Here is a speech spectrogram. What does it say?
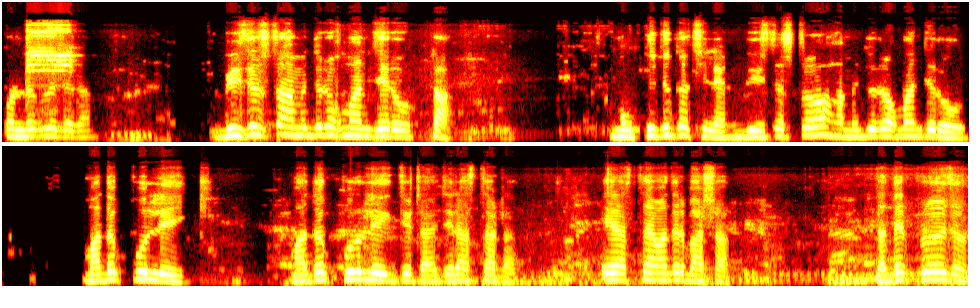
পনেরো কিলো জায়গা। বিশেষত হামিদুর রহমান যে রোডটা, মুক্তিযোদ্ধা ছিলেন, বিশেষত হামিদুর রহমান যে road, Madhabpur lake Madhabpur lake যেটা, যে রাস্তাটা, এই রাস্তায় আমাদের বাসা, যাদের প্রয়োজন।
